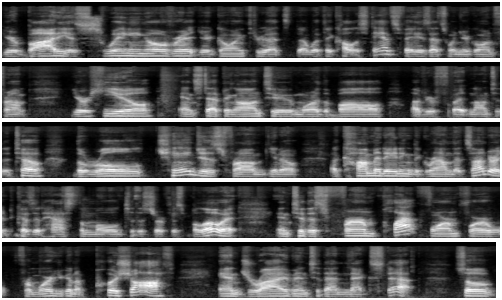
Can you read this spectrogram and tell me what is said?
your body is swinging over it. You're going through that, what they call a stance phase. That's when you're going from your heel and stepping onto more of the ball of your foot and onto the toe, the roll changes from, you know, accommodating the ground that's under it because it has to mold to the surface below it into this firm platform for from where you're going to push off and drive into that next step. So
